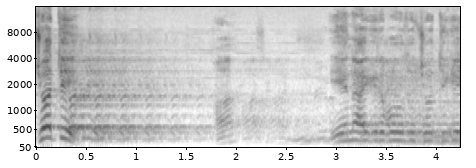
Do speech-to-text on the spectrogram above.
ಜ್ಯೋತಿ? ಏನಾಗಿರಬಹುದು ಜ್ಯೋತಿಗೆ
